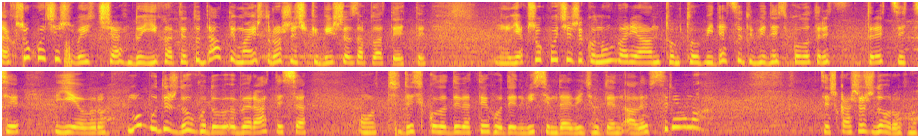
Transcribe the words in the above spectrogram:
Якщо хочеш швидше доїхати туди, ти маєш трошечки більше заплатити. Якщо хочеш економ варіантом, то обійдеться тобі десь коло 30 30 євро. Ну, будеш довго добиратися, от, десь коло 9 годин, 8-9 годин, але все рівно ти ж кажеш дорого.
